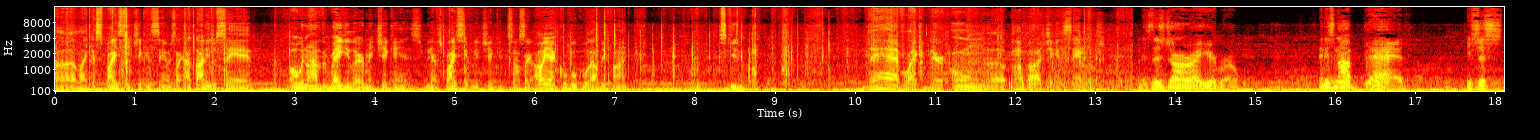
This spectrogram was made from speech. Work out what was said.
uh, like a spicy chicken sandwich. Like I thought he was saying, "Oh, we don't have the regular McChickens. We have spicy McChickens." So I was like, "Oh yeah, cool, cool, cool. That'll be fine." Excuse me. They have like their own uh, Popeye chicken sandwich. And it's this John right here, bro. And it's not bad. It's just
